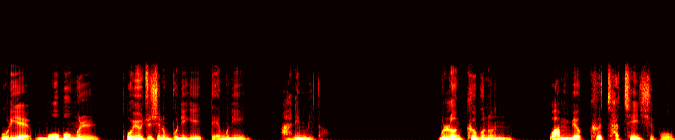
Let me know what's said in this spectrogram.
우리의 모범을 보여주시는 분이기 때문이 아닙니다. 물론 그분은 완벽 그 자체이시고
